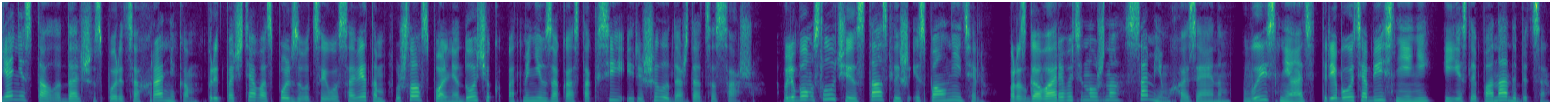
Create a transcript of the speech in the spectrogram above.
Я не стала дальше спорить с охранником, предпочтя воспользоваться его советом, ушла в спальню дочек, отменив заказ такси и решила дождаться Сашу. В любом случае, Стас лишь исполнитель. Разговаривать нужно с самим хозяином. Выяснять, требовать объяснений и, если понадобится,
